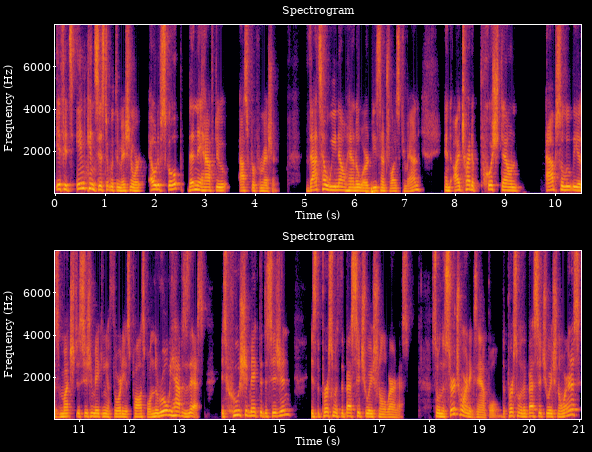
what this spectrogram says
If it's inconsistent with the mission or out of scope, then they have to ask for permission. That's how we now handle our decentralized command. And I try to push down absolutely as much decision making authority as possible. And the rule we have is this is who should make the decision is the person with the best situational awareness. So in the search warrant example, the person with the best situational awareness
